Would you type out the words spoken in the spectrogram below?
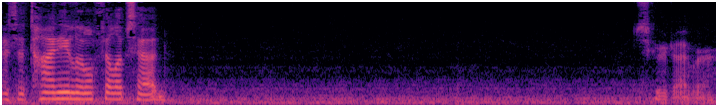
it's a tiny little Phillips head. Screwdriver.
